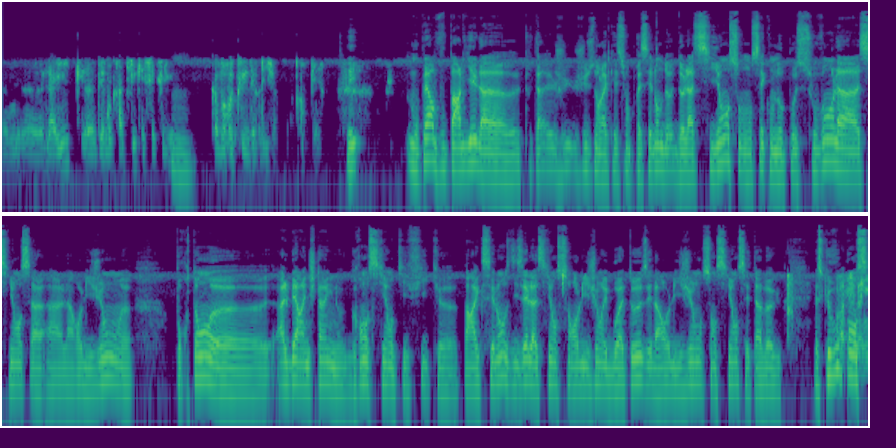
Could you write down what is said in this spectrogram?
euh, laïques, euh, démocratiques et séculiers, mmh. comme au recul des religions, encore pire. Mon père, vous parliez là, tout à, juste dans la question précédente de, la science. On sait qu'on oppose souvent la science à, la religion. Pourtant, euh, Albert Einstein, grand scientifique euh, par excellence, disait la science sans religion est boiteuse et la religion sans science est aveugle. Est-ce que vous pensez,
